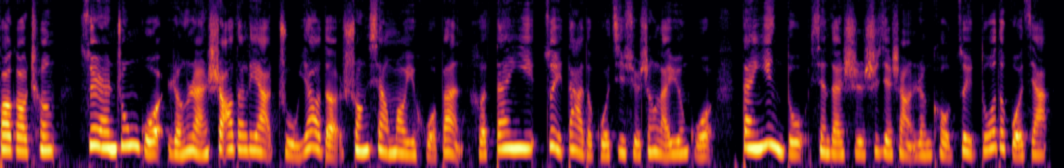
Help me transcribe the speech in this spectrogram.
报告称，虽然中国仍然是澳大利亚主要的双向贸易伙伴和单一最大的国际学生来源国，但印度现在是世界上人口最多的国家，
